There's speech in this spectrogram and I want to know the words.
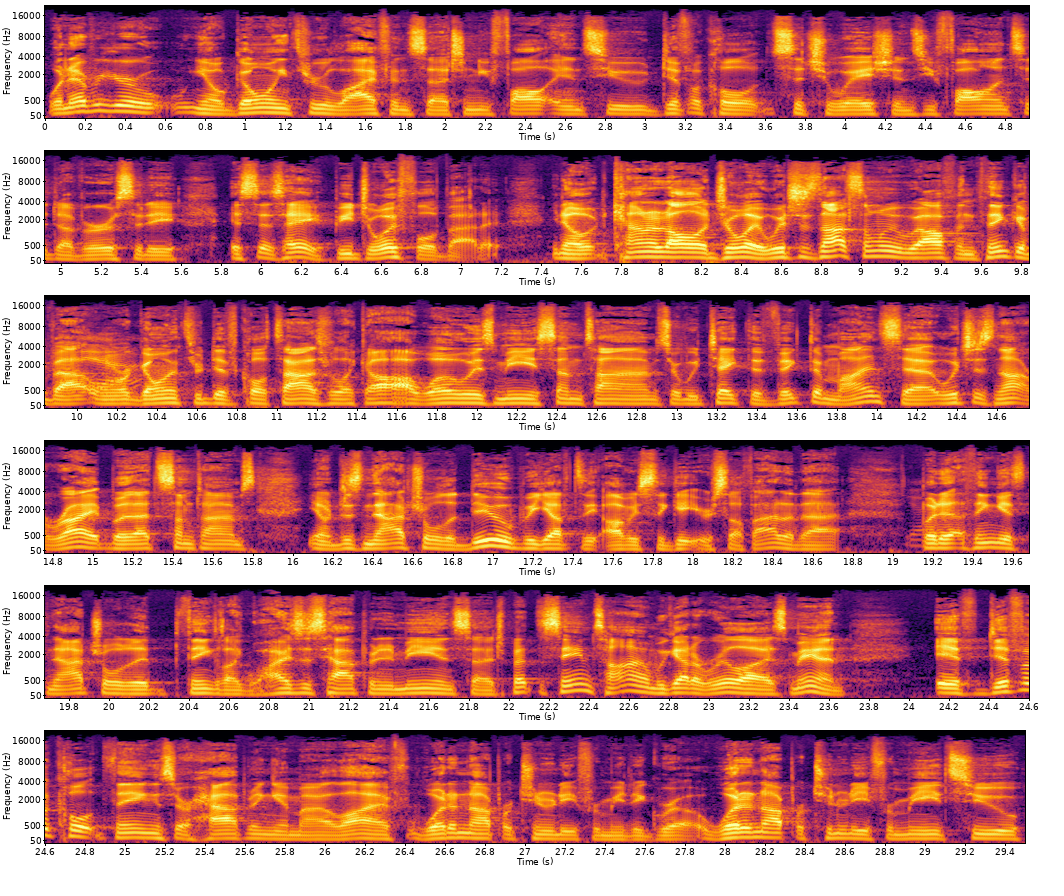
whenever you're, you know, going through life and such, and you fall into difficult situations, you fall into diversity. It says, "Hey, be joyful about it." You know, count it all a joy, which is not something we often think about yeah. when we're going through difficult times. We're like, "Oh, woe is me." Sometimes, or we take the victim mindset, which is not right, but that's sometimes, you know, just natural to do. But you have to obviously get yourself out of that. Yeah. But I think it's natural to think like, "Why is this happening to me?" and such. But at the same time, we got to to realize, man, if difficult things are happening in my life, what an opportunity for me to grow. What an opportunity for me to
